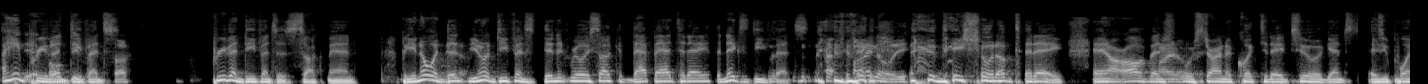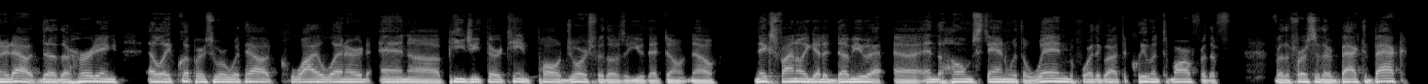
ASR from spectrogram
I hate Yeah, prevent defense. Prevent defenses suck, man. But you know what? Did, Yeah. You know what defense didn't really suck that bad today? The Knicks defense. Finally. they showed up today, and our offense Finally. was starting to click today too. Against, as you pointed out, the the hurting LA Clippers who are without Kawhi Leonard and uh, PG thirteen Paul George. For those of you that don't know, Knicks finally get a W uh, and the home stand with a win before they go out to Cleveland tomorrow for the for the first of their back to back.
